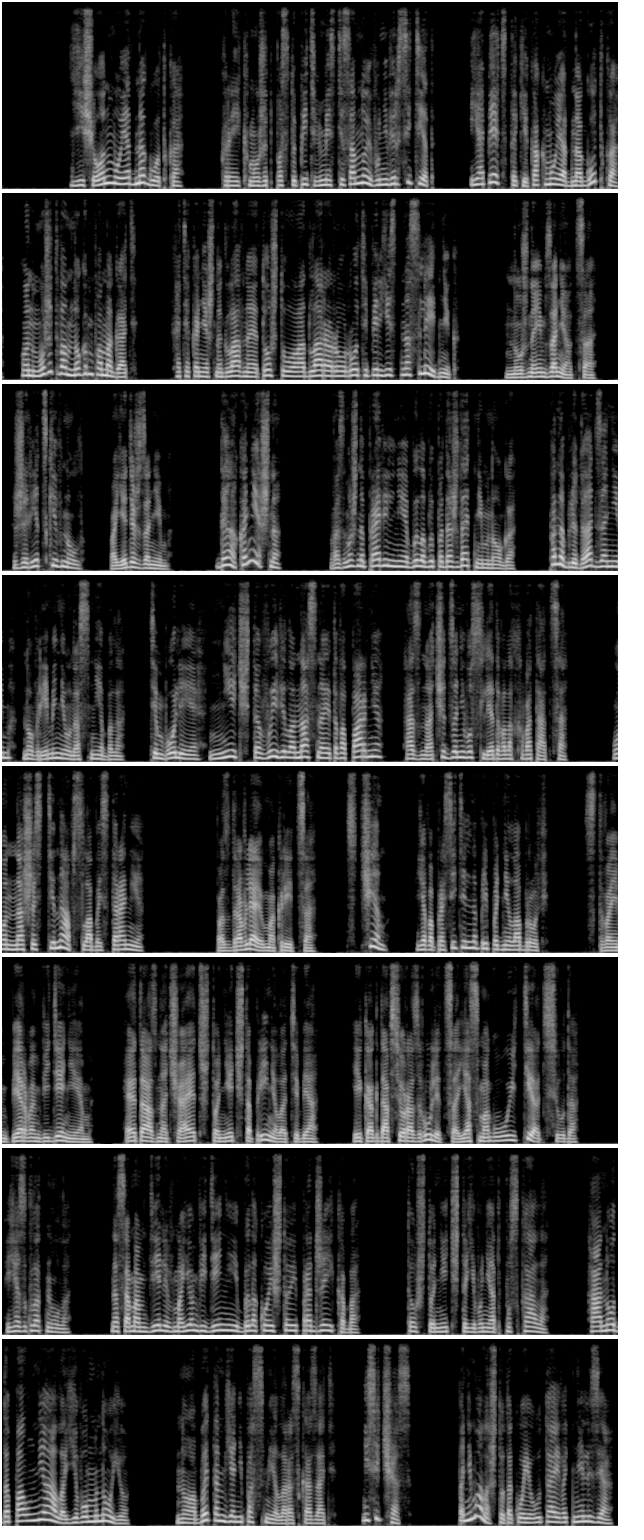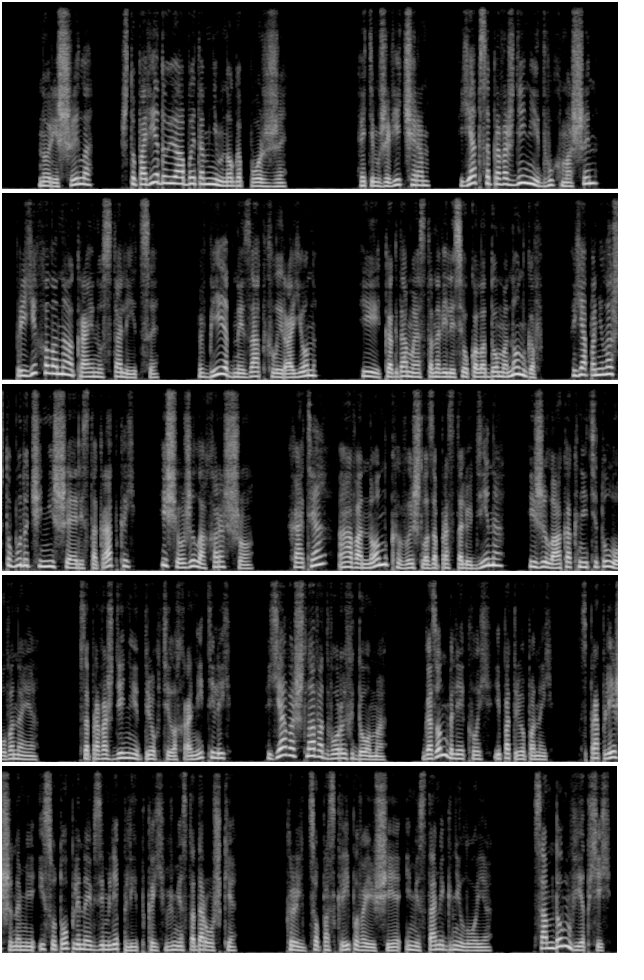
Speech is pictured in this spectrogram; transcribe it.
Еще он мой одногодка. Крейг может поступить вместе со мной в университет. И опять-таки, как мой одногодка, он может во многом помогать. Хотя, конечно, главное то, что у Адлара Роро теперь есть наследник. «Нужно им заняться». Жрец кивнул. «Поедешь за ним?» «Да, конечно». Возможно, правильнее было бы подождать немного, понаблюдать за ним, но времени у нас не было. Тем более, нечто вывело нас на этого парня, а значит, за него следовало хвататься. Он наша стена в слабой стороне. «Поздравляю, Макрица». «С чем?» Я вопросительно приподняла бровь. «С твоим первым видением. Это означает, что нечто приняло тебя. И когда все разрулится, я смогу уйти отсюда». Я сглотнула. На самом деле в моем видении было кое-что и про Джейкоба. То, что нечто его не отпускало. А оно дополняло его мною. Но об этом я не посмела рассказать. Не сейчас. Понимала, что такое утаивать нельзя. Но решила, что поведаю об этом немного позже. Этим же вечером я в сопровождении двух машин приехала на окраину столицы, в бедный затхлый район, и когда мы остановились около дома Нонгов, я поняла, что, будучи низшей аристократкой, еще жила хорошо. Хотя Ава Нонг вышла за простолюдина и жила как нетитулованная. В сопровождении трех телохранителей я вошла во двор их дома. Газон блеклый и потрепанный, с проплешинами и с утопленной в земле плиткой вместо дорожки — крыльцо поскрипывающее и местами гнилое. Сам дом ветхий,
